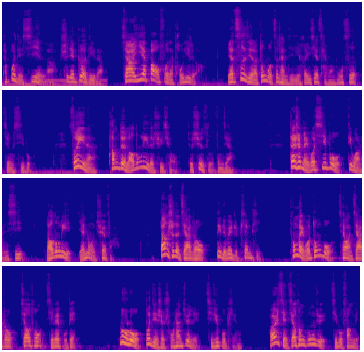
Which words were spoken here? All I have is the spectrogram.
它不仅吸引了世界各地的想要一夜暴富的投机者，也刺激了东部资产阶级和一些采矿公司进入西部。所以呢，他们对劳动力的需求就迅速的增加。但是美国西部地广人稀，劳动力严重的缺乏。当时的加州地理位置偏僻，从美国东部前往加州交通极为不便，陆路不仅是崇山峻岭崎岖不平，而且交通工具极不方便。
